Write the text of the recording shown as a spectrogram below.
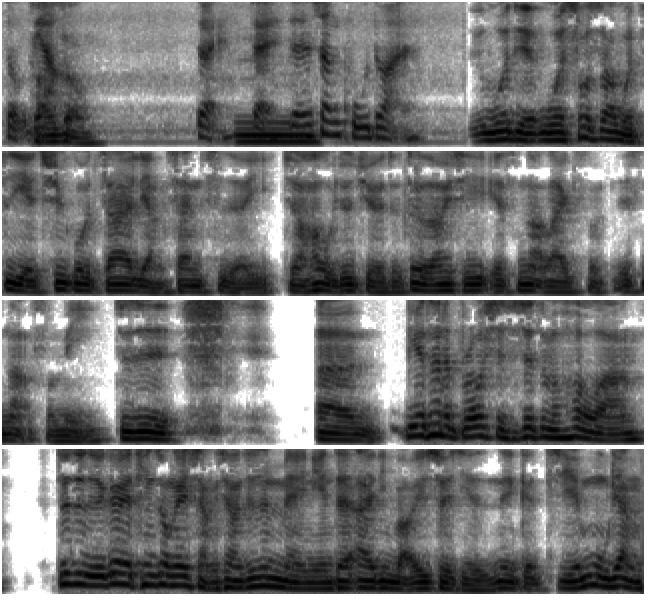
走掉。走，对对，人生苦短。我姐，我说实话，我自己也去过，在两三次而已。然后我就觉得这个东西，is not like for，is not for me。就是，呃，因为它的 brochure 是这么厚啊。对对对，各位听众可以想象，就是每年的爱丁堡艺术节那个节目量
